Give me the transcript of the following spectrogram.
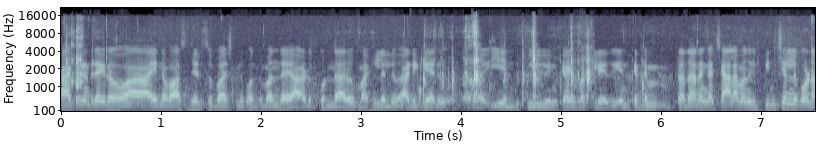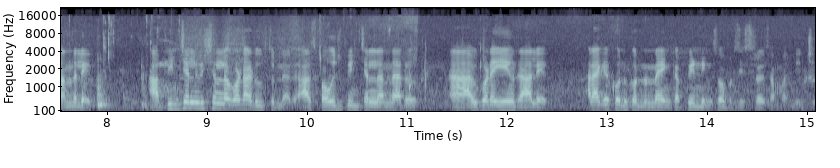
కాకినాడ దగ్గర ఆయన వాసనేరు సుభాష్ని కొంతమంది ఆడుకున్నారు. మహిళలు అడిగారు ఎందుకు ఇంకా ఇవ్వట్లేదు? ఎందుకంటే ప్రధానంగా చాలా మందికి పింఛన్లు కూడా అందలేదు. ఆ పింఛన్ల విషయంలో కూడా అడుగుతున్నారు. ఆ స్పౌజ్ పింఛన్లు అన్నారు. అవి కూడా ఏం రాలేదు. అలాగే కొన్ని కొన్ని ఉన్నాయి ఇంకా పెండింగ్ సూపర్ సిక్స్లకు సంబంధించి.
